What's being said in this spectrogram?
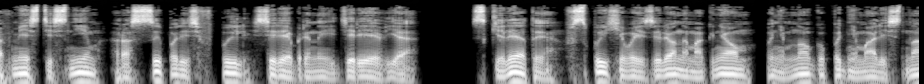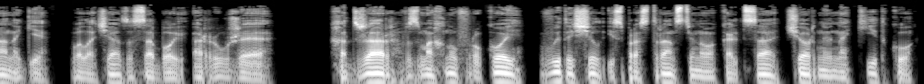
а вместе с ним рассыпались в пыль серебряные деревья. Скелеты, вспыхивая зеленым огнем, понемногу поднимались на ноги, волоча за собой оружие. Хаджар, взмахнув рукой, вытащил из пространственного кольца черную накидку,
